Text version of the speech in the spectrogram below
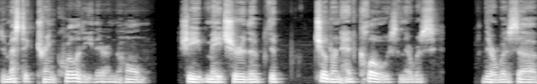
domestic tranquility there in the home. She made sure the the children had clothes and there was there was uh,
